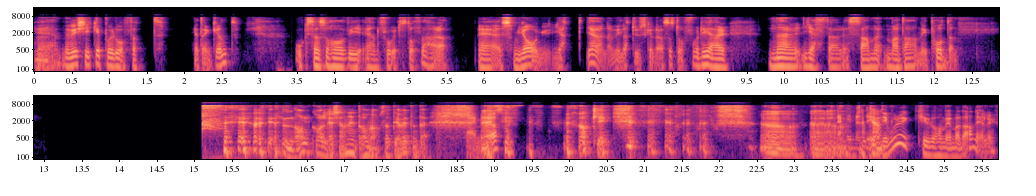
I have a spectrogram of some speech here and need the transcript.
Mm. Men vi kikar på det då för att helt enkelt. Och sen så har vi en fråga till Stoffe här som jag jättegärna vill att du ska lösa Stoffe och det är när gästar Sam Madani podden? Noll koll, jag känner inte honom så jag vet inte. Nej men lös Okej. ja, Nej, men jag det, kan- det vore kul att ha med Madani eller?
